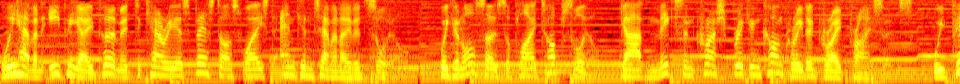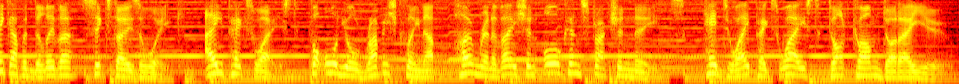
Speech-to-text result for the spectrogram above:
We have an EPA permit to carry asbestos waste and contaminated soil. We can also supply topsoil, garden mix, and crushed brick and concrete at great prices. We pick up and deliver six days a week. Apex Waste for all your rubbish cleanup, home renovation, or construction needs. Head to apexwaste.com.au.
